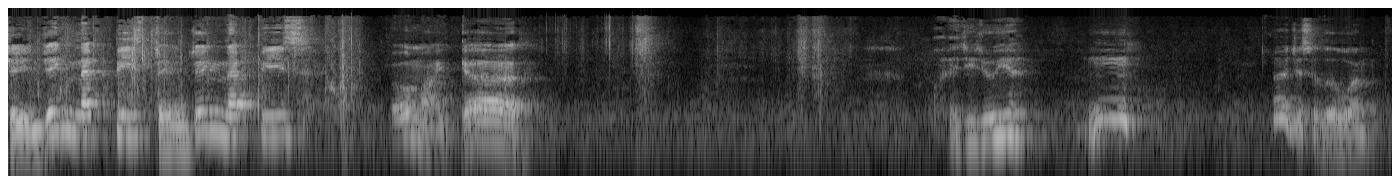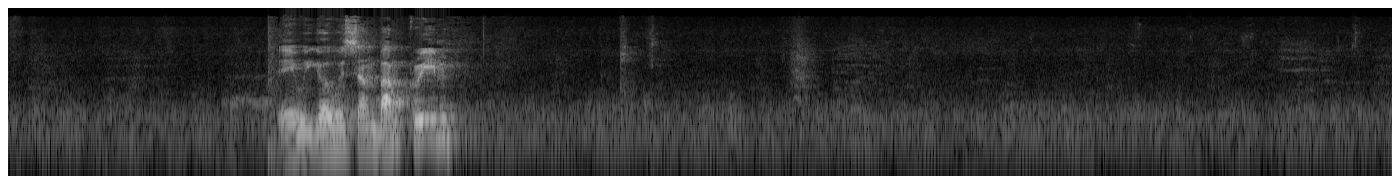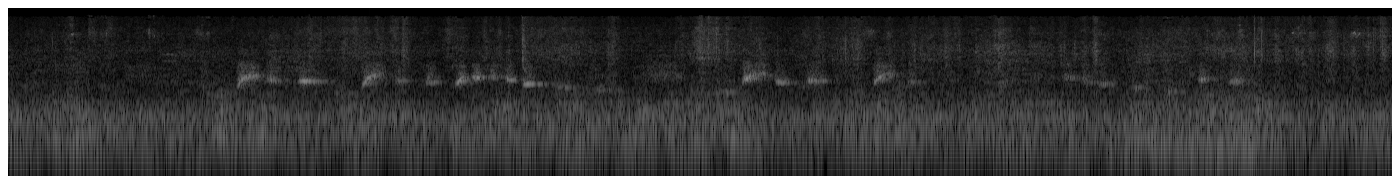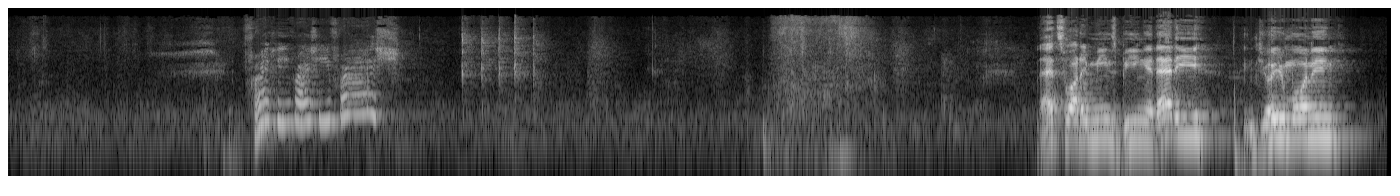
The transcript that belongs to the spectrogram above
Changing nappies, changing nappies. Oh my god. What did you do here? Mm. Oh, just a little one. Here we go with some bump cream. Freshy, freshy, fresh. That's what it means being a daddy. Enjoy your morning.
